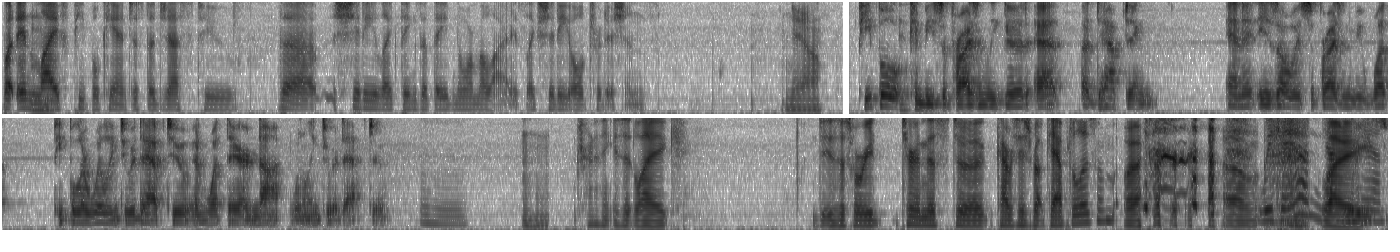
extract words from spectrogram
But in life, people can't just adjust to the shitty like things that they normalize, like shitty old traditions. Yeah. People can be surprisingly good at adapting, and it is always surprising to me what people are willing to adapt to and what they are not willing to adapt to. I'm trying to think. Is it like? Is this where we turn this to a conversation about capitalism? Or, um, We can, yes, we can. Please,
